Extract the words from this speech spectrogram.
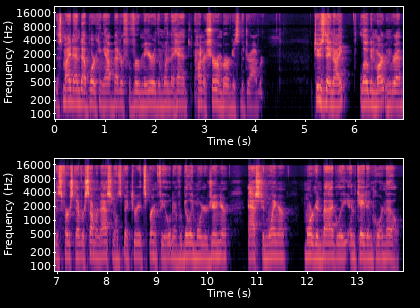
This might end up working out better for Vermeer than when they had Hunter Schuerenberg as the driver. Tuesday night, Logan Martin grabbed his first ever Summer Nationals victory at Springfield over Billy Moyer Jr., Ashton Winger, Morgan Bagley, and Caden Cornell.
